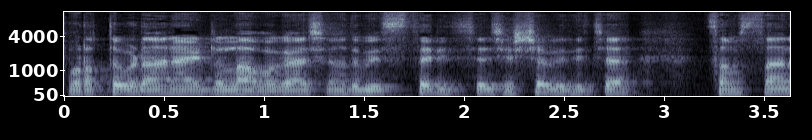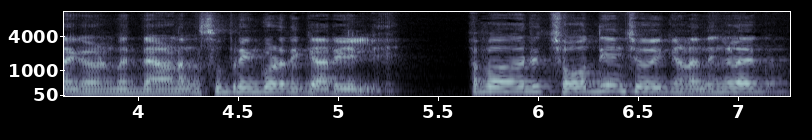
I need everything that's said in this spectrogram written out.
പുറത്തു വിടാനായിട്ടുള്ള അവകാശം അത് വിസ്തരിച്ച് ശിക്ഷ വിധിച്ച സംസ്ഥാന ഗവൺമെന്റ് ആണെന്ന് സുപ്രീം കോടതിക്ക് അറിയില്ലേ? അപ്പോൾ ഒരു ചോദ്യം ചോദിക്കണം. നിങ്ങൾ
